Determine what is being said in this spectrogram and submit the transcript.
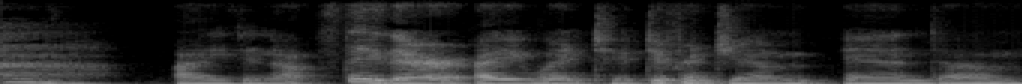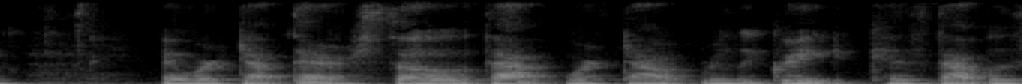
I did not stay there. I went to a different gym and um, I worked out there. So that worked out really great because that was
